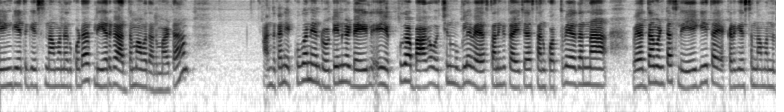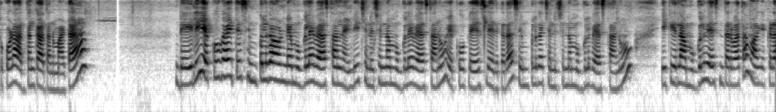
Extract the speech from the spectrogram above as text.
ఏం గీత గీస్తున్నామన్నది కూడా క్లియర్గా అర్థం అవ్వదు అనమాట అందుకని ఎక్కువగా నేను రొటీన్గా డైలీ ఎక్కువగా బాగా వచ్చిన ముగ్గులే వేస్తానికి ట్రై చేస్తాను. కొత్తవి ఏదన్నా వేద్దామంటే అసలు ఏ గీత ఎక్కడ గీస్తున్నామన్నది కూడా అర్థం కాదనమాట డైలీ ఎక్కువగా అయితే సింపుల్గా ఉండే ముగ్గులే వేస్తానులేండి. చిన్న చిన్న ముగ్గులే వేస్తాను. ఎక్కువ ప్లేస్ లేదు కదా. సింపుల్గా చిన్న చిన్న ముగ్గులు వేస్తాను. ఇక ఇలా ముగ్గులు వేసిన తర్వాత మాకు ఇక్కడ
